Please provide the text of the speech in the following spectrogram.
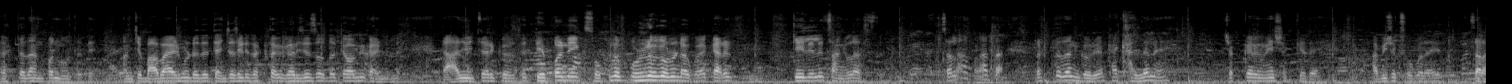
रक्तदान पण होतं ते आमचे बाबा ॲडमिट होते. त्यांच्यासाठी रक्त गरजेचं होतं तेव्हा मी काढलेलं आहे. तर आज विचार करतो ते पण एक स्वप्न पूर्ण करून टाकूया. कारण केलेलं चांगलं असतं. चला आपण आता रक्तदान करूया. काय खाल्लं नाही. चक्कर येण्याची शक्यता आहे. अभिषेक सोबत आहे. चला.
